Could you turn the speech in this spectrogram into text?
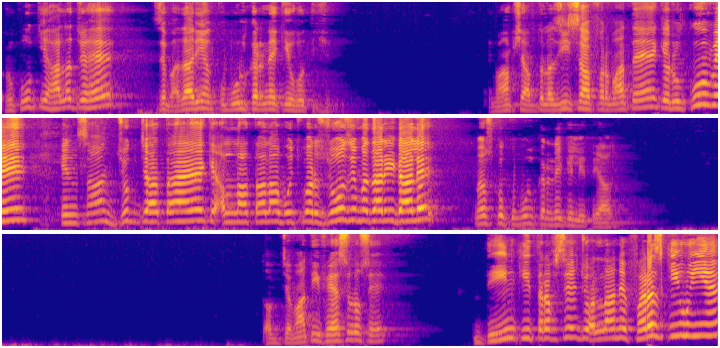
رکو کی حالت جو ہے، ذمہ داریاں قبول کرنے کی ہوتی ہے امام شاہ عبد العزیز صاحب فرماتے ہیں کہ رکو میں انسان جھک جاتا ہے کہ اللہ تعالیٰ مجھ پر جو ذمہ داری ڈالے، میں اس کو قبول کرنے کے لیے تیار ہوں۔ تو اب جماعتی فیصلوں سے، دین کی طرف سے جو اللہ نے فرض کی ہوئی ہیں،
